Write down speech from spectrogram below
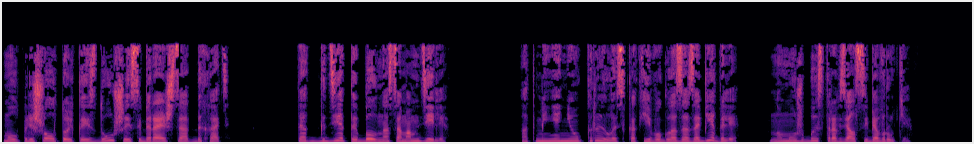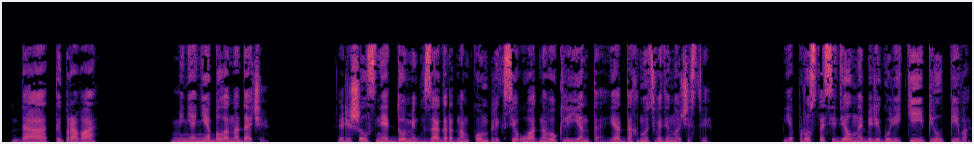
Мол, пришел только из души и собираешься отдыхать. Так где ты был на самом деле? От меня не укрылось, как его глаза забегали, но муж быстро взял себя в руки. «Да, ты права. Меня не было на даче. Решил снять домик в загородном комплексе у одного клиента и отдохнуть в одиночестве. Я просто сидел на берегу реки и пил пиво.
